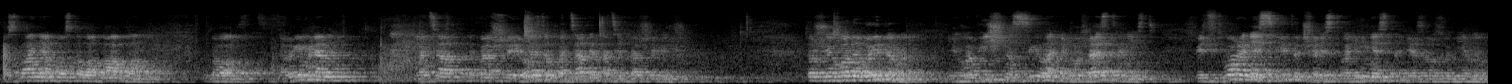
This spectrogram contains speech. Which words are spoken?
Послання апостола Павла до Римлян, 21 розділ, 20-21 вірш. Тож його невидиме, його вічна сила і божественність від створення світу через творіння стає зрозумілим,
